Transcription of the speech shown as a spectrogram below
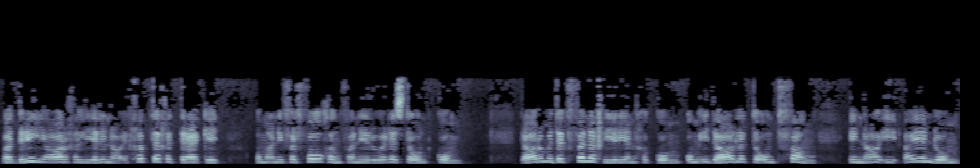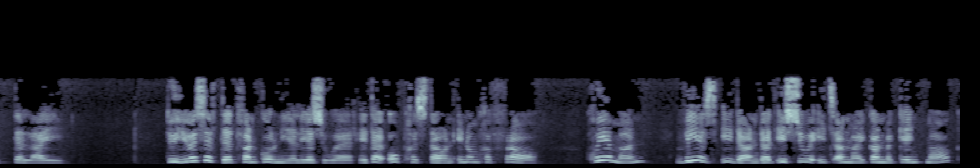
wat drie jaar gelede na Egypte getrek het, om aan die vervolging van Herodes te ontkom. Daarom het ek vinnig hierheen gekom, om u dadelijk te ontvang en na u eiendom te lei. Toe Joosef dit van Cornelius hoor, het hy opgestaan en om gevra, Goeie man, Wie is u dan, dat u so iets aan my kan bekend maak?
